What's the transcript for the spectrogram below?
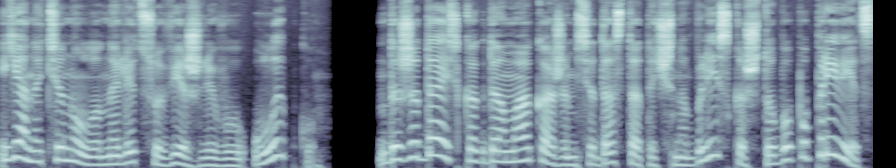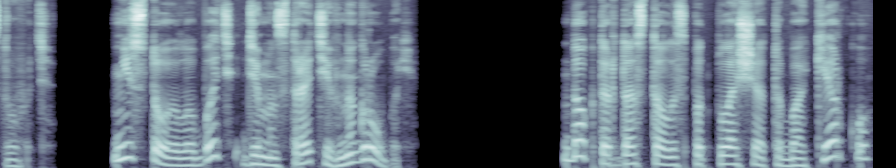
Я натянула на лицо вежливую улыбку, дожидаясь, когда мы окажемся достаточно близко, чтобы поприветствовать. Не стоило быть демонстративно грубой. Доктор достал из-под плаща табакерку,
